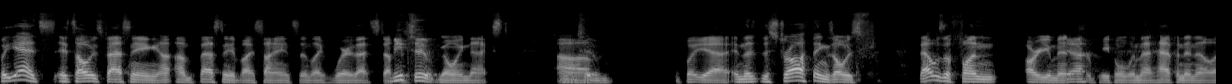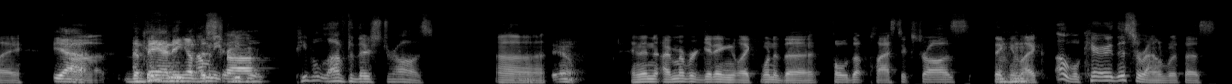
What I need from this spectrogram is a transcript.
but yeah, it's it's always fascinating. I'm fascinated by science and like where that stuff Me is too. going next. Me too. But yeah, and the the straw thing's always that was a fun argument Yeah. for people when that happened in LA. Yeah, Uh, the banning of the straw. People, people loved their straws. Uh, yeah. and then I remember getting like one of the fold up plastic straws, thinking Mhm. like, "Oh, we'll carry this around with us."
